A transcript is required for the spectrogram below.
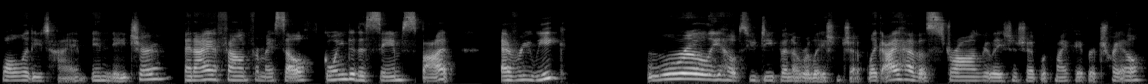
quality time in nature. And I have found for myself going to the same spot every week really helps you deepen a relationship. Like I have a strong relationship with my favorite trail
